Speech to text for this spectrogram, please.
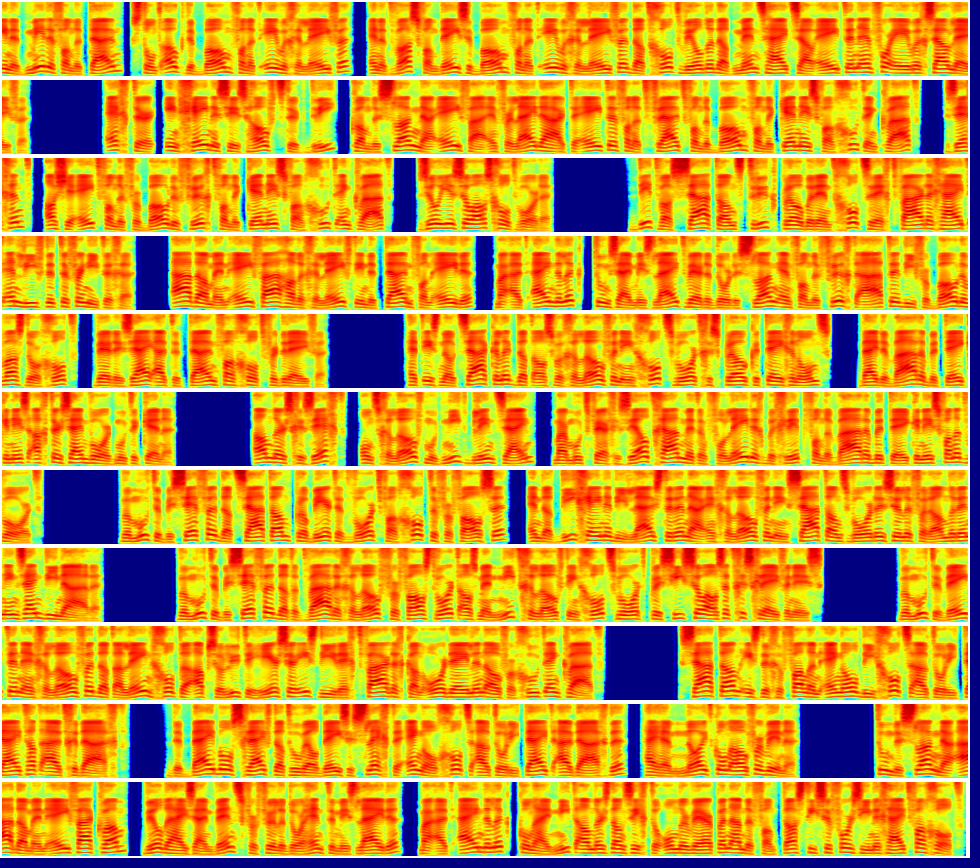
In het midden van de tuin stond ook de boom van het eeuwige leven, en het was van deze boom van het eeuwige leven dat God wilde dat mensheid zou eten en voor eeuwig zou leven. Echter, in Genesis hoofdstuk 3 kwam de slang naar Eva en verleidde haar te eten van het fruit van de boom van de kennis van goed en kwaad, zeggend: Als je eet van de verboden vrucht van de kennis van goed en kwaad, zul je zoals God worden. Dit was Satans truc proberend Gods rechtvaardigheid en liefde te vernietigen. Adam en Eva hadden geleefd in de tuin van Eden, maar uiteindelijk, toen zij misleid werden door de slang en van de vrucht aten die verboden was door God, werden zij uit de tuin van God verdreven. Het is noodzakelijk dat als we geloven in Gods woord gesproken tegen ons, wij de ware betekenis achter zijn woord moeten kennen. Anders gezegd, ons geloof moet niet blind zijn, maar moet vergezeld gaan met een volledig begrip van de ware betekenis van het woord. We moeten beseffen dat Satan probeert het woord van God te vervalsen, en dat diegenen die luisteren naar en geloven in Satans woorden zullen veranderen in zijn dienaren. We moeten beseffen dat het ware geloof vervalst wordt als men niet gelooft in Gods woord precies zoals het geschreven is. We moeten weten en geloven dat alleen God de absolute heerser is die rechtvaardig kan oordelen over goed en kwaad. Satan is de gevallen engel die Gods autoriteit had uitgedaagd. De Bijbel schrijft dat hoewel deze slechte engel Gods autoriteit uitdaagde, hij hem nooit kon overwinnen. Toen de slang naar Adam en Eva kwam, wilde hij zijn wens vervullen door hen te misleiden, maar uiteindelijk kon hij niet anders dan zich te onderwerpen aan de fantastische voorzienigheid van God.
